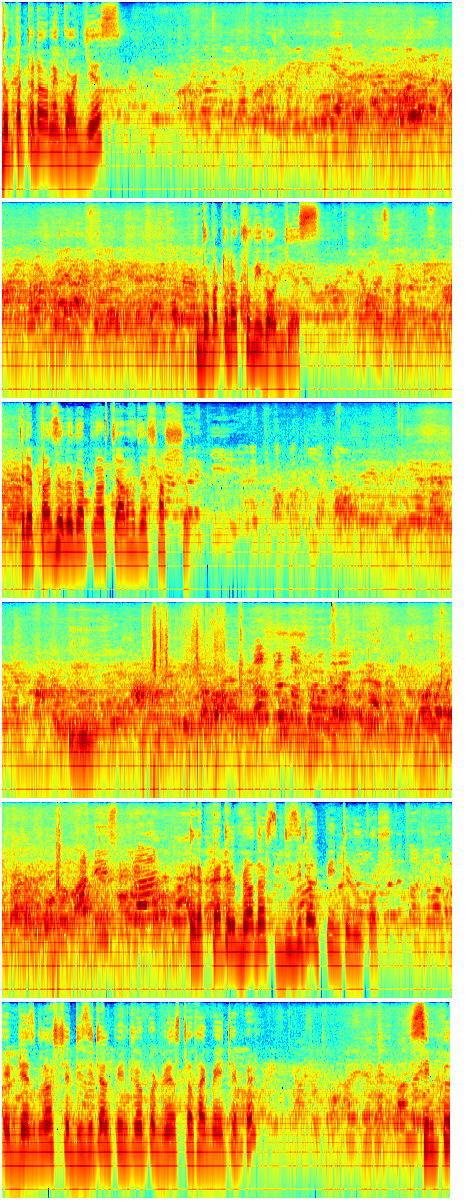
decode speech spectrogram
দুপাট্টাটা অনেক গর্জিয়াস দুপাট্টাটা খুবই গর্জিয়াস এটার প্রাইস হলো আপনার চার হাজার সাতশো। এটা প্যাটেল ব্রাদার্স ডিজিটাল প্রিন্টের উপর। এই ড্রেসগুলো হচ্ছে ডিজিটাল প্রিন্টের উপর ড্রেসটা থাকবে এই টাইপের সিম্পল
